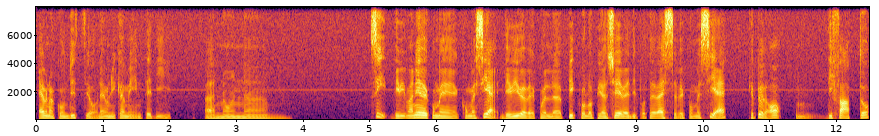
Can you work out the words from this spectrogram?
è una condizione unicamente di eh, non... sì, di rimanere come, come si è, di vivere quel piccolo piacere di poter essere come si è, che però mh, di fatto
